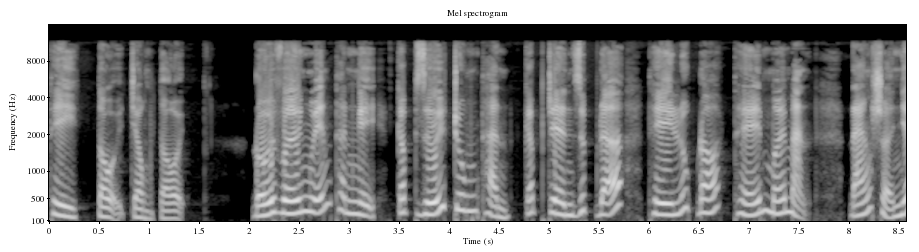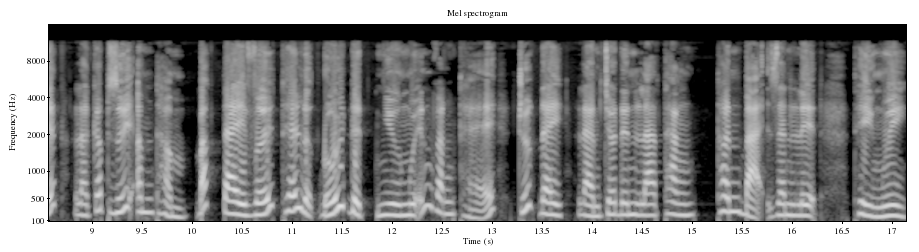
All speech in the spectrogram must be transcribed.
thì tội chồng tội. Đối với Nguyễn Thanh Nghị, cấp dưới trung thành, cấp trên giúp đỡ thì lúc đó thế mới mạnh. Đáng sợ nhất là cấp dưới âm thầm bắt tay với thế lực đối địch như Nguyễn Văn Thể trước đây làm cho Đinh La Thăng thân bại danh liệt thì nguy.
